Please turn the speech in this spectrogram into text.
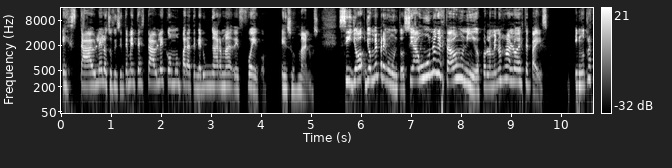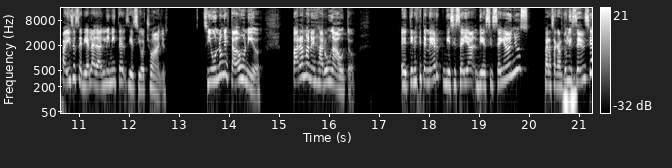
estable, lo suficientemente estable como para tener un arma de fuego en sus manos. Si yo, yo me pregunto, si a uno en Estados Unidos, por lo menos hablo de este país, en otros países sería la edad límite 18 años. Si uno en Estados Unidos, para manejar un auto, eh, tienes que tener 16, 16 años para sacar tu licencia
